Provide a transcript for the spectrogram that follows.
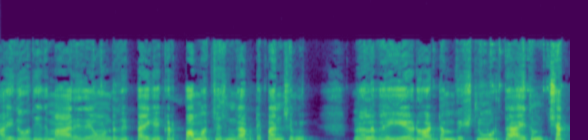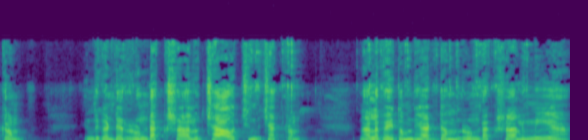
ఐదవ తేదీ మారేది ఉండదు పైగా ఇక్కడ పమ్ము వచ్చేసింది కాబట్టి పంచమి. నలభై ఏడు అడ్డం విష్ణుమూర్తి ఆయుధం చక్రం. ఎందుకంటే రెండు అక్షరాలు చా వచ్చింది చక్రం. నలభై తొమ్మిది అడ్డం రెండు అక్షరాలు మీయా.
